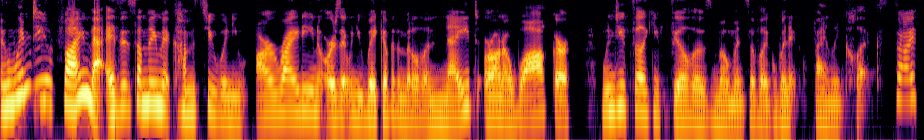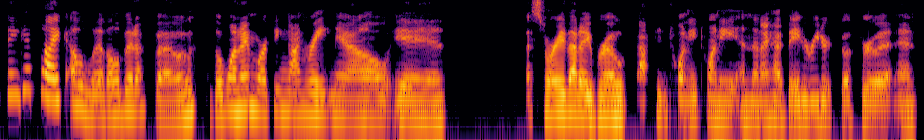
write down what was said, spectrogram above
And when do you find that? Is it something that comes to you when you are writing, or is it when you wake up in the middle of the night or on a walk, or when do you feel like you feel those moments of like when it finally clicks? So I think it's like a little bit of both. The one I'm working on right now is a story that I wrote back in 2020, and then I had beta readers go through it, and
